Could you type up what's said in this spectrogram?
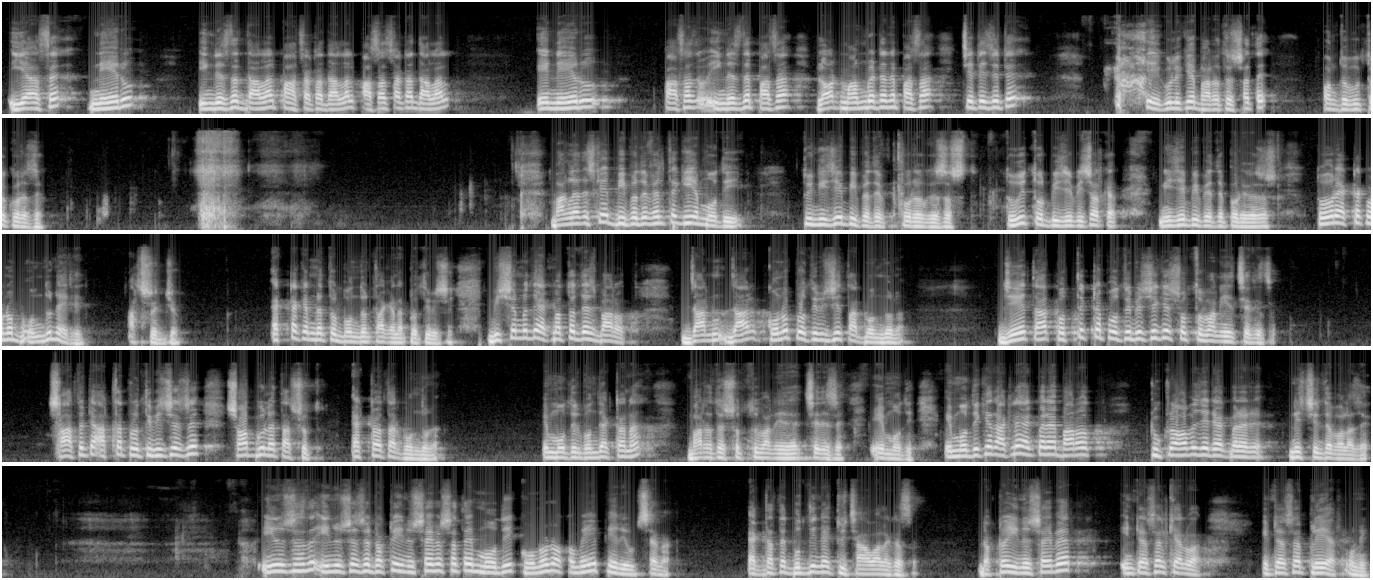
ইয়ে আছে, নেহেরু ইংরেজদের দালাল পাঁচ পাঁচাটা দালাল, পাঁচা ছাটা দালাল। এই নেহেরু পাশা ইংরেজদের পাশা লর্ড মাউন্টব্যাটেনের পাশা চেটে চেটে এগুলিকে ভারতের সাথে অন্তর্ভুক্ত করেছে। বাংলাদেশকে বিপদে ফেলতে গিয়ে মোদি, তুই নিজে বিপদে পড়ে গেছিস। তুই তোর বিজেপি সরকার নিজে বিপদে পড়ে গেছস। তোর একটা কোনো বন্ধু নেই রে, আশ্চর্য। একটা কেমনে তোর বন্ধু থাকে না প্রতিবেশী? বিশ্বের মধ্যে একমাত্র দেশ ভারত। যার যার কোনো প্রতিবেশী তার বন্ধু না। যে তার প্রত্যেকটা প্রতিবেশীকে সত্য বানিয়ে ছেড়েছে। সাতটা আটটা প্রতিবেশী আছে সবগুলো তার শত্রু, একটাও তার বন্ধু না। এই মোদির বন্ধু একটা না, ভারতের শত্রু বানিয়ে ছেড়েছে এই মোদি। এই মোদিকে রাখলে একবারে ভারত টুকরো হবে যেটা একবারে নিশ্চিন্তে বলা যায়। ইউনুসের সাথে ডক্টর ইউনুস সাহেবের সাথে মোদি কোনো রকমে পেরে উঠছে না। এক দাঁতের বুদ্ধি নাই, তুই চাওয়ালার কাছে। ডক্টর ইউনুস সাহেবের ইন্টারন্যাশনাল খেলোয়াড় ইন্টারন্যাশনাল প্লেয়ার উনি।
